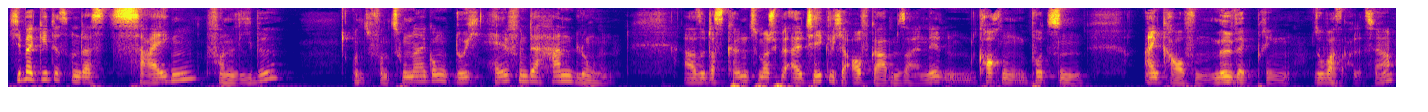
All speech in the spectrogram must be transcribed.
hierbei geht es um das Zeigen von Liebe und von Zuneigung durch helfende Handlungen. Also das können zum Beispiel alltägliche Aufgaben sein, ne? kochen, putzen, einkaufen, Müll wegbringen, sowas alles, ja.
